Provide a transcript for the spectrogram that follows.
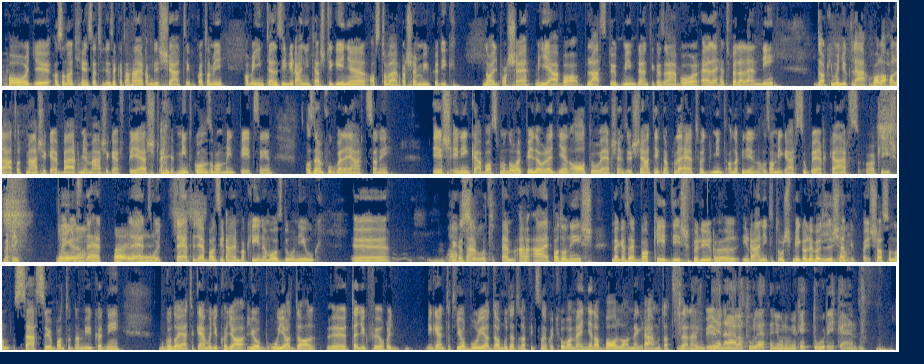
hogy az a nagy helyzet, hogy ezeket a 3 d játékokat, ami, ami intenzív irányítást igényel, az továbbra sem működik. Nagyba se. Hiába látsz több mindent igazából, el lehet vele lenni, de aki mondjuk lá, valaha látott másik, bármilyen másik FPS-t, mint konzolon, mint PC-n, az nem fog vele játszani. És én inkább azt mondom, hogy például egy ilyen autóversenyzős játéknak lehet, hogy mint annak idén az Amigás Supercars, aki ismerik, ez lehet, lehet, hogy, lehet, hogy ebbe az irányba kéne mozdulniuk, ö, igazából nem iPadon is, meg ezekben a két is fölülről irányítatós, még a lövöldözős játékban is azt mondom, százszor jobban tudna működni. Gondoljátok el mondjuk, hogy a jobb ujjaddal ö, tegyük föl, hogy igen, tehát jobb ujjaddal mutatod a ficónak, hogy hova menjen, a ballal meg rámutatsz az ellenfél. Milyen állatú lehetne nyomni mondjuk egy turrikánt.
